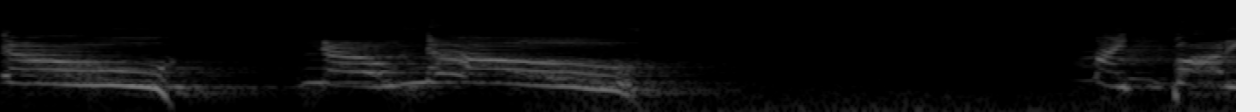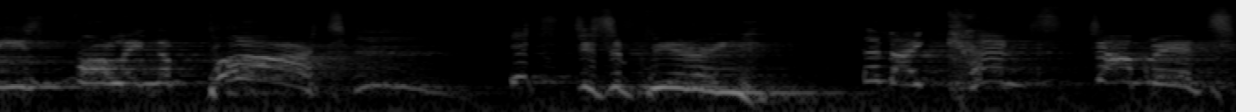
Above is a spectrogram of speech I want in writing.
No! No, no! My body's falling apart! It's disappearing, and I can't stop it!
